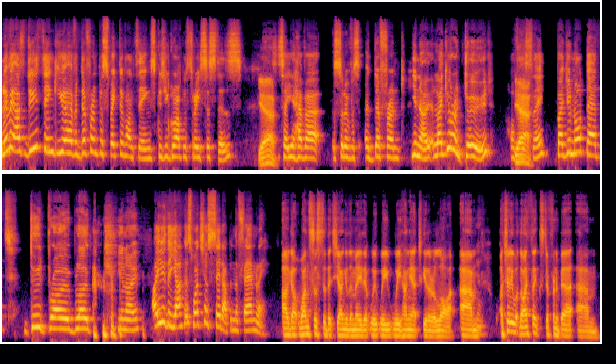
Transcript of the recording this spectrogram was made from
Let me ask, do you think you have a different perspective on things because you grew up with three sisters? Yeah. So you have a sort of a different, you know, like you're a dude, Yeah. obviously, but you're not that dude, bro, bloke, you know. Are you the youngest? What's your setup in the family? I got one sister that's younger than me that we we, we hung out together a lot. Um, Yeah. I tell you what, though, I think's different about um,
